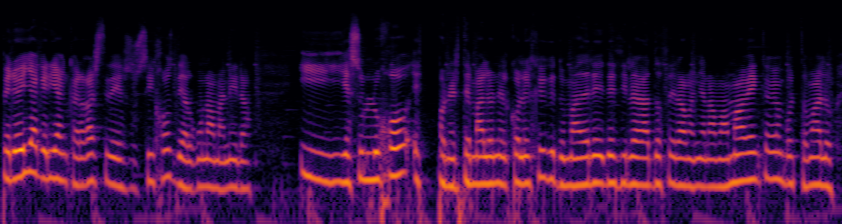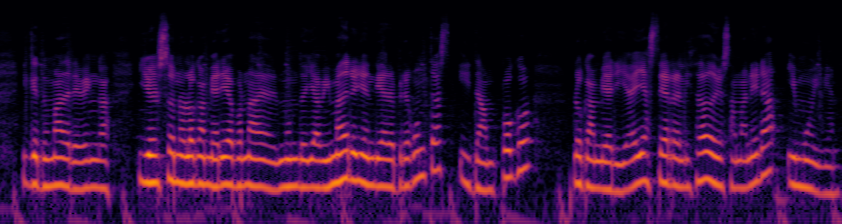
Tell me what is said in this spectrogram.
Pero ella quería encargarse de sus hijos de alguna manera. Y es un lujo ponerte malo en el colegio y que tu madre decirle a las 12 de la mañana, mamá, ven que me han puesto malo y que tu madre venga. Yo eso no lo cambiaría por nada del mundo. Y a mi madre hoy en día le preguntas y tampoco lo cambiaría. Ella se ha realizado de esa manera y muy bien.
